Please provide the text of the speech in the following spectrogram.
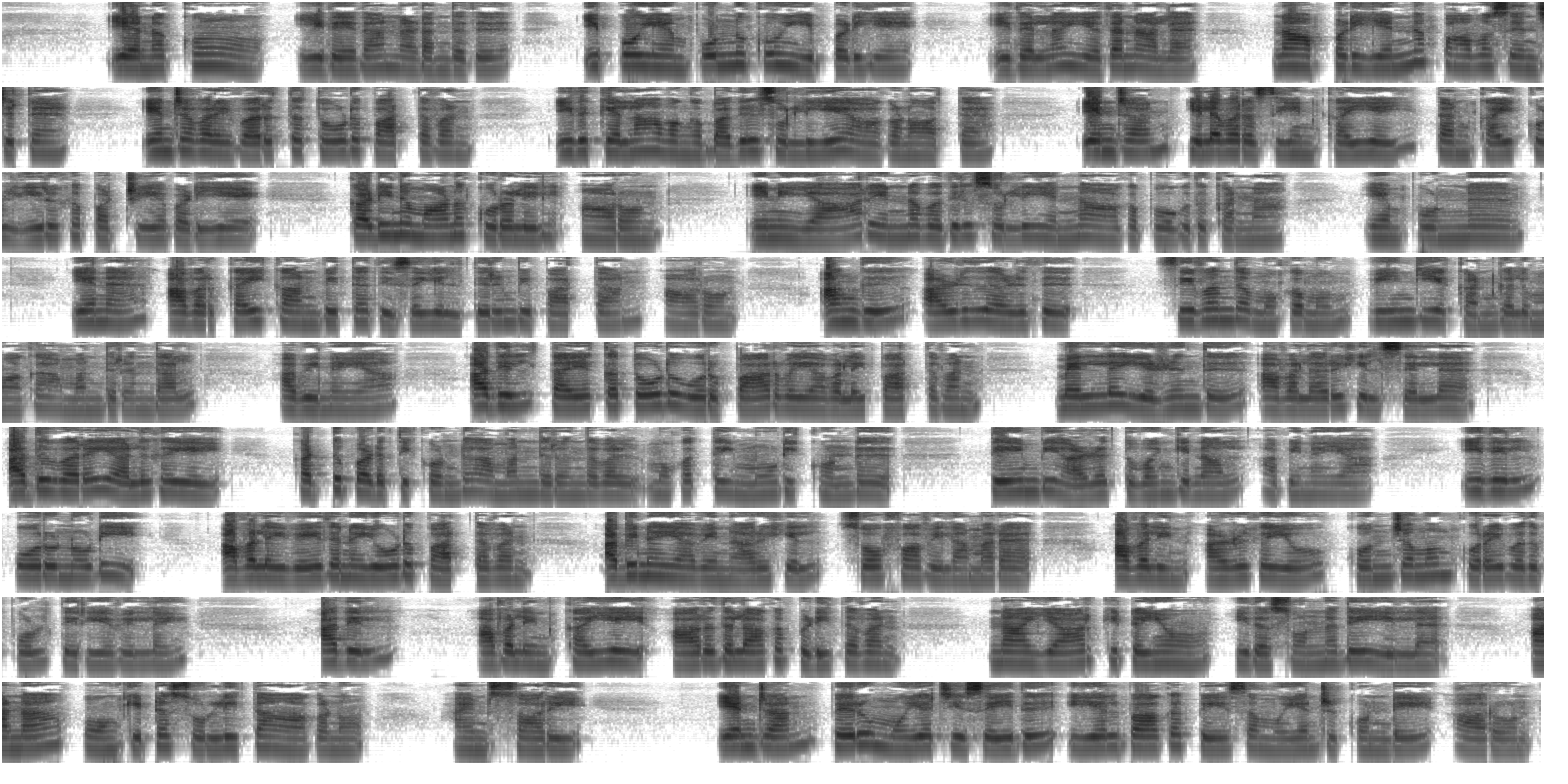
எனக்கும் இதே தான் நடந்தது. இப்போ என் பொண்ணுக்கும் இப்படியே. இதெல்லாம் எதனால? நான் அப்படி என்ன பாவம் செஞ்சிட்டேன்? என்றவரை வருத்தத்தோடு பார்த்தவன் இதுக்கெல்லாம் அவங்க பதில் சொல்லியே ஆகணும் அத்தை என்றான் இளவரசியின் கையை தன் கைக்குள் இருக பற்றியபடியே. கடினமான குரலில் ஆரோன் இனி யார் என்ன பதில் சொல்லி என்ன ஆகப் போகுது கண்ணா? என் பொண்ணு என அவர் கை காண்பித்த திசையில் திரும்பி பார்த்தான் ஆரோன். அங்கு அழுது அழுது சிவந்த முகமும் வீங்கிய கண்களுமாக அமர்ந்திருந்தாள். அபிநயா அதில் தயக்கத்தோடு ஒரு பார்வை அவளை பார்த்தவன் மெல்ல எழுந்து அவள் அருகில் செல்ல அதுவரை அழுகையை கட்டுப்படுத்தி கொண்டு அமர்ந்திருந்தவள் முகத்தை மூடிக்கொண்டு தேம்பி அழத் துவங்கினாள் அபிநயா. இதில் ஒரு நொடி அவளை வேதனையோடு பார்த்தவன் அபிநயாவின் அருகில் சோஃபாவில் அமர அவளின் அழுகையோ கொஞ்சமும் குறைவது போல் தெரியவில்லை. அதில் அவளின் கையை ஆறுதலாக பிடித்தவன் நான் யார்கிட்டையும் இதை சொன்னதே இல்லை. ஆனா உன்கிட்ட சொல்லித்தான் ஆகணும். ஐ எம் சாரி என்றான் பெரும் முயற்சி செய்து இயல்பாக பேச முயன்று கொண்டே ஆரோன்.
